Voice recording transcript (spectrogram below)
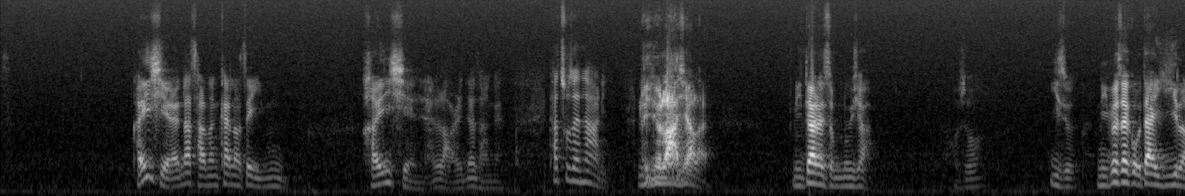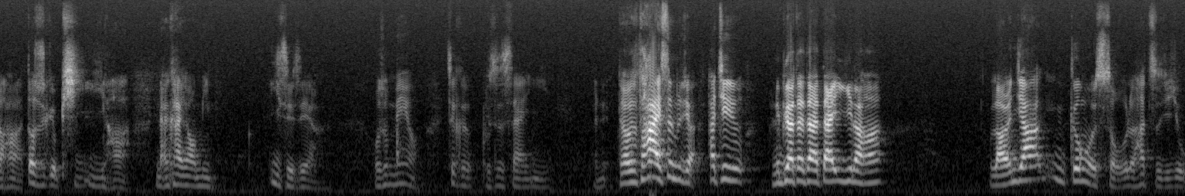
子。很显然，他常常看到这一幕。很显然，老人家常看，他坐在那里，脸就拉下来。你带来什么东西啊？我说，意思你不要再给我带一了哈，到时候给我披一哈，难看要命。意思这样。我说没有，这个不是三一。他说他还甚至讲，他接着你不要再带带一了哈。老人家跟我熟了，他直接就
